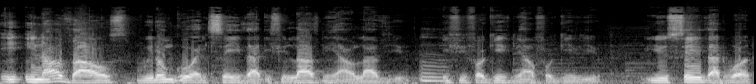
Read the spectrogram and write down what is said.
in our vows, we don't go and say that if you love me, I'll love you. Mm. If you forgive me, I'll forgive you. You say that what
